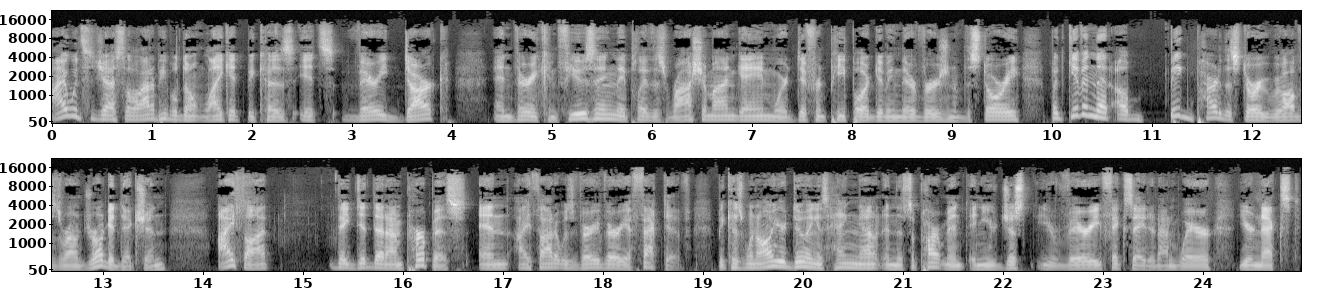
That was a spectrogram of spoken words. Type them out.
I would suggest that a lot of people don't like it because it's very dark and very confusing. They play this Rashomon game where different people are giving their version of the story. But given that a big part of the story revolves around drug addiction, I thought they did that on purpose and i thought it was very very effective because when all you're doing is hanging out in this apartment and you're just you're very fixated on where your next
